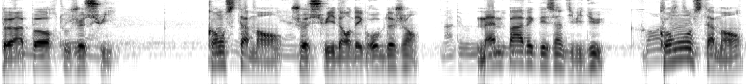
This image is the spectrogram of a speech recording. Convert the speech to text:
peu importe où je suis, constamment, je suis dans des groupes de gens, même pas avec des individus, constamment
